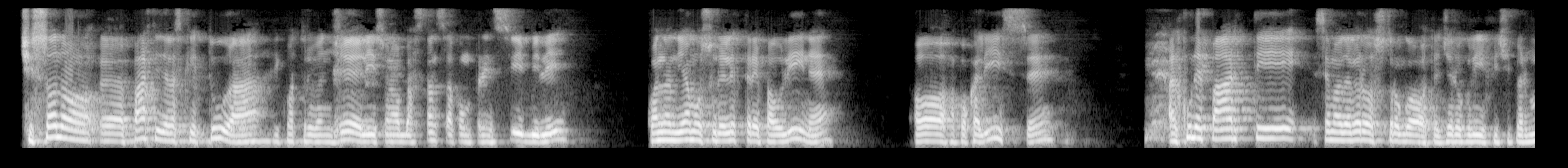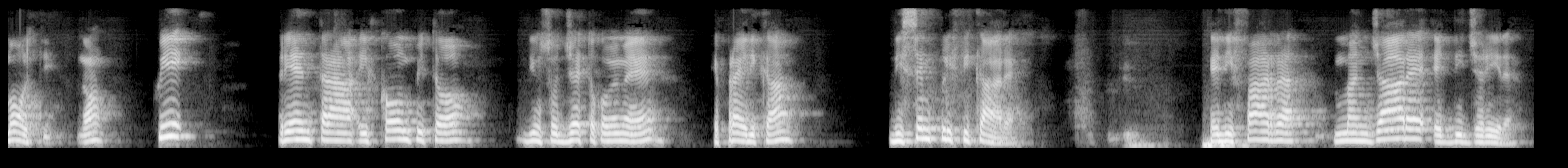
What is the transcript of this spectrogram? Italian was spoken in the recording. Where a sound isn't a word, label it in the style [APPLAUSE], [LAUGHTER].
Ci sono eh, parti della scrittura, i quattro Vangeli, sono abbastanza comprensibili. Quando andiamo sulle lettere pauline o Apocalisse, alcune parti sembrano davvero strogote, geroglifici per molti, no? Qui rientra il compito di un soggetto come me, che predica, di semplificare e di far mangiare e digerire,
